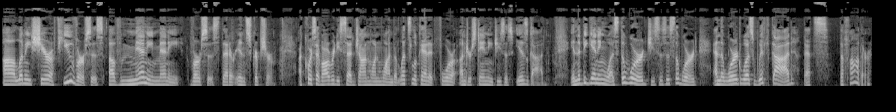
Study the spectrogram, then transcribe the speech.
Uh, let me share a few verses of many, many verses that are in Scripture. Of course, I've already said John 1 1, but let's look at it for understanding Jesus is God. In the beginning was the Word, Jesus is the Word, and the Word was with God, that's the Father,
